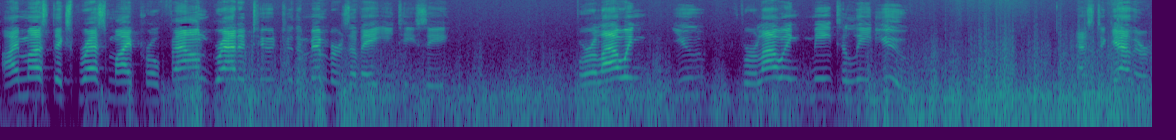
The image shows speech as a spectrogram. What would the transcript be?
I must express my profound gratitude to the members of AETC for allowing you, for allowing me to lead you as together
